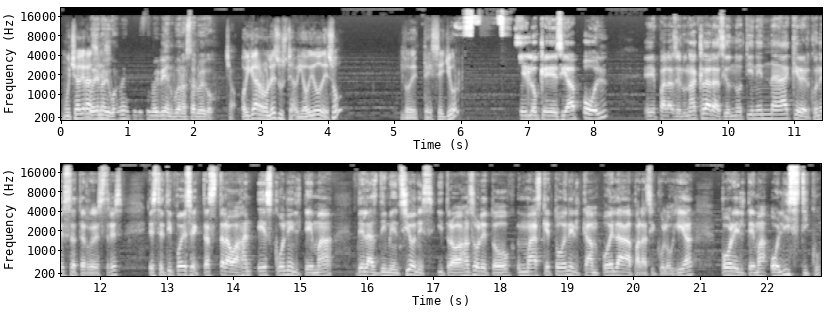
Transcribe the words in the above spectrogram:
Muchas gracias. Bueno, igualmente, muy bien. Bueno, hasta luego. Chao. Oiga, Roles, ¿usted había oído de eso? ¿Lo de T. Señor? Eh, lo que decía Paul, eh, para hacer una aclaración, no tiene nada que ver con extraterrestres. Este tipo de sectas trabajan es con el tema de las dimensiones y trabajan sobre todo, más que todo en el campo de la parapsicología, por el tema holístico.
